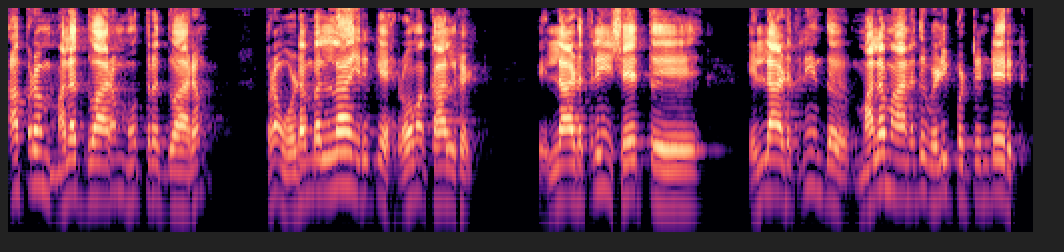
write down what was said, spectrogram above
அப்புறம் மலத்வாரம் மூத்திரத்வாரம் அப்புறம் உடம்பெல்லாம் இருக்கே ரோமக்கால்கள் எல்லா இடத்துலையும் சேர்த்து எல்லா இடத்துலையும் இந்த மலமானது வெளிப்பட்டுண்டே இருக்குது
